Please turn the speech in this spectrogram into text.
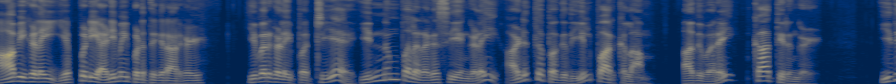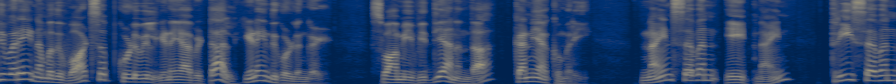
ஆவிகளை எப்படி அடிமைப்படுத்துகிறார்கள்? இவர்களைப் பற்றிய இன்னும் பல ரகசியங்களை அடுத்த பகுதியில் பார்க்கலாம். அதுவரை காத்திருங்கள். இதுவரை நமது வாட்ஸ்அப் குழுவில் இணையாவிட்டால் இணைந்து கொள்ளுங்கள். Swami Vidyananda Kanniyakumari nine seven eight nine three seven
